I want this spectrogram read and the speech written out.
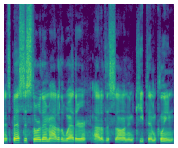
It's best to store them out of the weather, out of the sun, and keep them clean.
